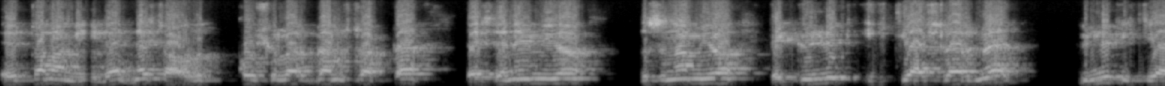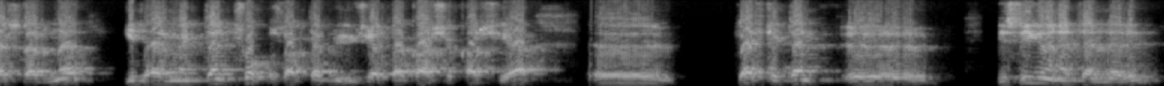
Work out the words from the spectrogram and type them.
e, tamamıyla ne sağlık koşullarından uzakta beslenemiyor, ısınamıyor ve günlük ihtiyaçlarını günlük ihtiyaçlarını gidermekten çok uzakta bir ücretle karşı karşıya. E, gerçekten e, bizi yönetenlerin,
